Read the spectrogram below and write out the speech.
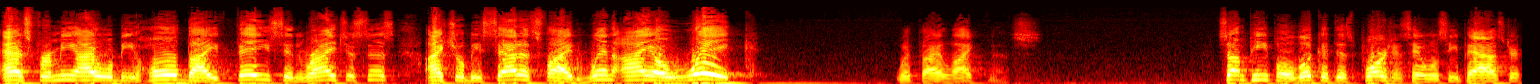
As for me, I will behold thy face in righteousness. I shall be satisfied when I awake with thy likeness. Some people look at this portion and say, Well, see, Pastor,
